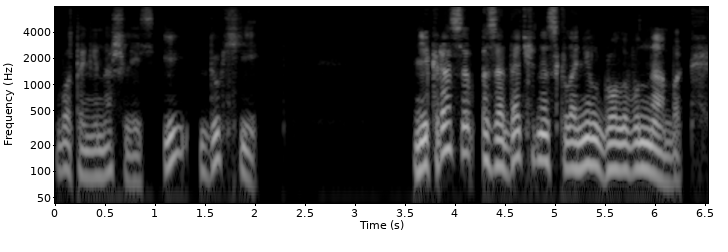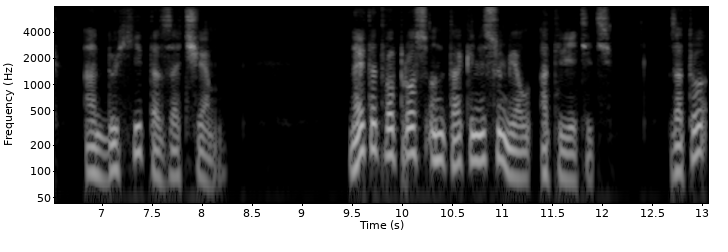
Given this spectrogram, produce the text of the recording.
Вот они нашлись. И духи. Некрасов озадаченно склонил голову на бок. А духи-то зачем? На этот вопрос он так и не сумел ответить. Зато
